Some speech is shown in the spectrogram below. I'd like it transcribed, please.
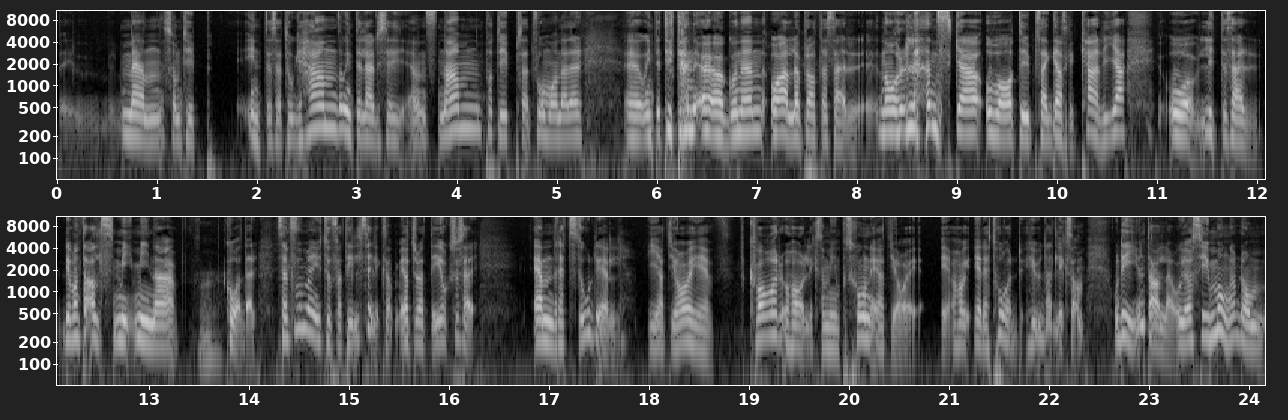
eh, män som typ inte så tog i hand och inte lärde sig ens namn på typ så två månader eh, och inte tittade i ögonen och alla pratade så här, norrländska och var typ så ganska karga och lite så här, det var inte alls mi mina koder. Sen får man ju tuffa till sig liksom. Jag tror att det är också så här, en rätt stor del i att jag är kvar och har liksom min position är att jag är, är rätt hårdhudad liksom. Och det är ju inte alla och jag ser ju många av de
